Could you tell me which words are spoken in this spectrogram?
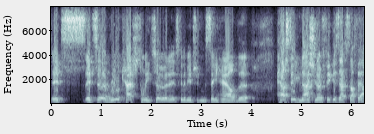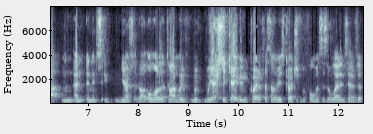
it's it's a real catch twenty two, and it's gonna be interesting to see how the how Steve Nash, you know, figures that stuff out, and and, and it's you know a lot of the time we we we actually gave him credit for some of his coaching performances of late in terms of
